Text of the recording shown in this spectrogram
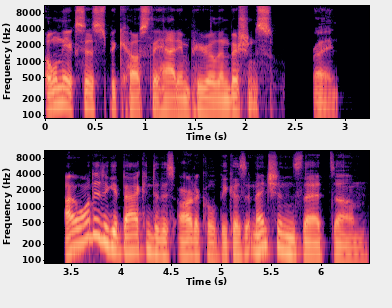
only exists because they had imperial ambitions. Right. I wanted to get back into this article because it mentions that um,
